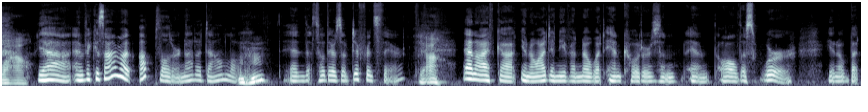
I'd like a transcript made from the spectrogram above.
Wow. yeah, and because I'm an uploader, not a downloader, and so there's a difference there. Yeah. And I've got, you know, I didn't even know what encoders and, and all this were, you know, but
